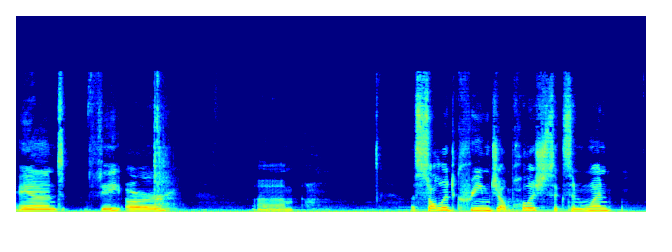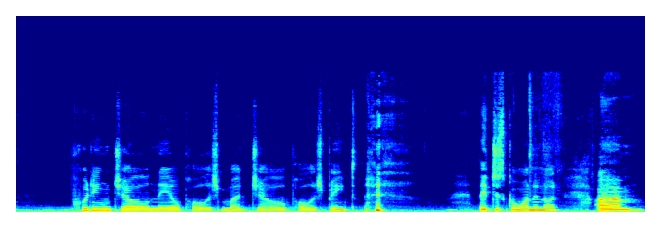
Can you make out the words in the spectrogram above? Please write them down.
and they are um, a solid cream gel polish, six in one, pudding gel, nail polish, mud gel, polish paint. they just go on and on. Um,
